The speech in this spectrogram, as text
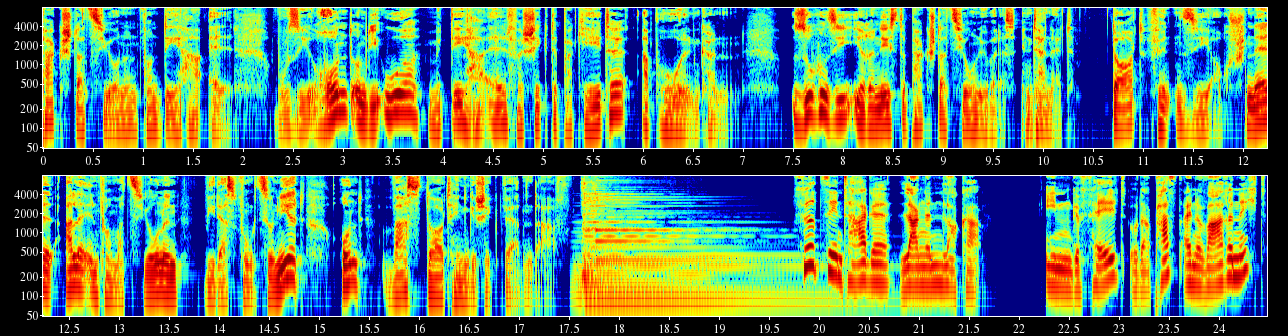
Packstationen von DHL, wo Sie rund um die Uhr mit DHL verschickte Pakete abholen können. Suchen Sie Ihre nächste Packstation über das Internet. Dort finden Sie auch schnell alle Informationen, wie das funktioniert und was dorthin geschickt werden darf. 14 Tage langen locker. Ihnen gefällt oder passt eine Ware nicht?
